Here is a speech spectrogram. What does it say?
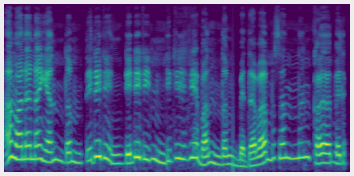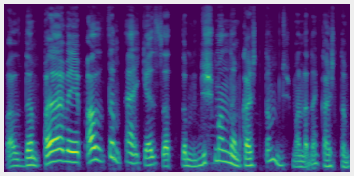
amanına yandım. Dididin dididin dididin bandım. Bedava mı sandın? Para verip aldım. Para verip aldım. Herkes sattım. Düşmanlığım kaçtım. Düşmanlardan kaçtım.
